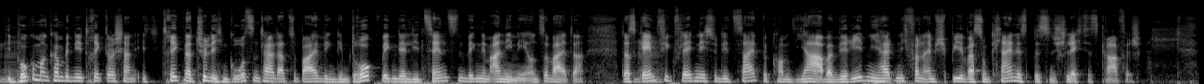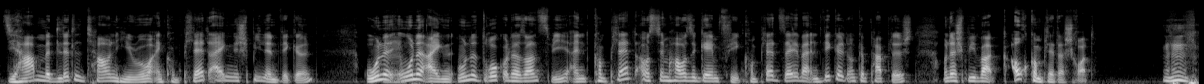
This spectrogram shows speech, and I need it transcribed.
Die mhm. Pokémon Company trägt wahrscheinlich, trägt natürlich einen großen Teil dazu bei, wegen dem Druck, wegen der Lizenzen, wegen dem Anime und so weiter. Dass mhm. Game Freak vielleicht nicht so die Zeit bekommt, ja, aber wir reden hier halt nicht von einem Spiel, was so ein kleines bisschen schlecht ist grafisch. Sie haben mit Little Town Hero ein komplett eigenes Spiel entwickelt ohne, mhm. ohne, eigen, ohne Druck oder sonst wie, ein komplett aus dem Hause Game Freak, komplett selber entwickelt und gepublished und das Spiel war auch kompletter Schrott. Mhm.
